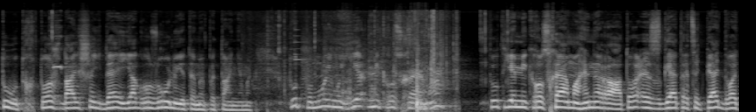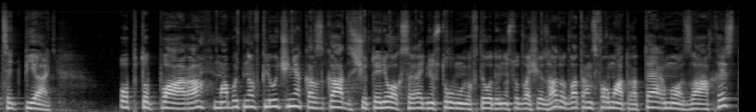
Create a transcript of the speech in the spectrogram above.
тут? Хто ж далі йде і як розрулює тими питаннями? Тут, по-моєму, є мікросхема. Тут є мікросхема генератор SG3525. Оптопара, мабуть, на включення. Каскад з чотирьох середньострумових в ТО-92, що я згадував, два трансформатора, термозахист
